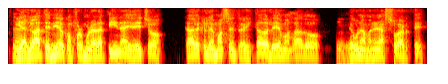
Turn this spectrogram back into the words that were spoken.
y Claro. lo ha tenido con Fórmula Latina y de hecho cada vez que lo hemos entrevistado le hemos dado de una manera suerte.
